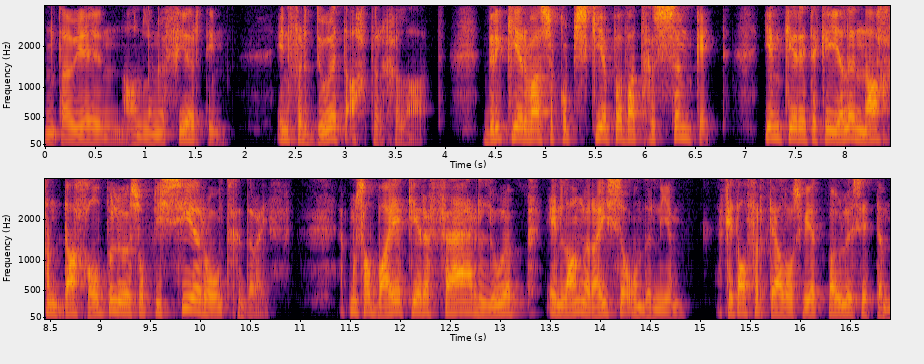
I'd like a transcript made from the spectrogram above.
Onthou jy in Handelinge 14 en vir dood agtergelaat. Drie keer was ek op skepe wat gesink het. Een keer het ek 'n hele nag en dag hulpeloos op die see rondgedryf. Ek moes al baie kere ver loop en lang reise onderneem. Ek het al vertel ons weet Paulus het ten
